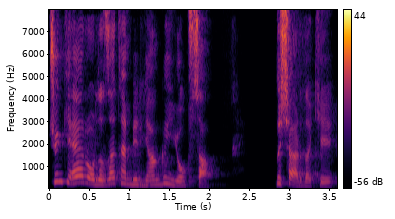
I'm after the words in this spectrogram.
Çünkü eğer orada zaten bir yangın yoksa dışarıdaki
